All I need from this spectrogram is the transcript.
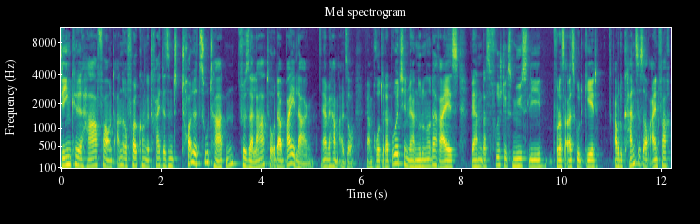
Dinkel, Hafer und andere Vollkorngetreide sind tolle Zutaten für Salate oder Beilagen. Ja, wir haben also, wir haben Brot oder Brötchen, wir haben Nudeln oder Reis, wir haben das Frühstücksmüsli, wo das alles gut geht. Aber du kannst es auch einfach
